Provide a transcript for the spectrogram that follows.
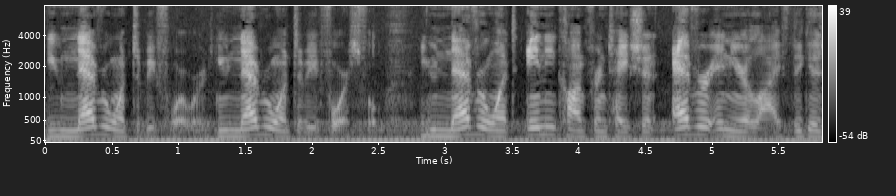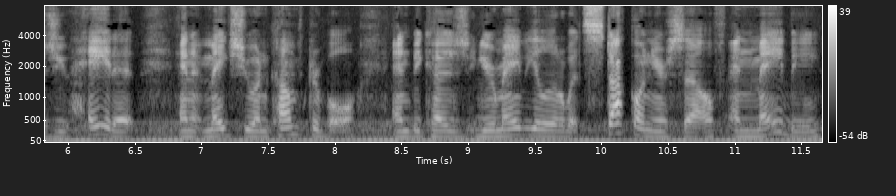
You never want to be forward. You never want to be forceful. You never want any confrontation ever in your life because you hate it and it makes you uncomfortable and because you're maybe a little bit stuck on yourself and maybe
